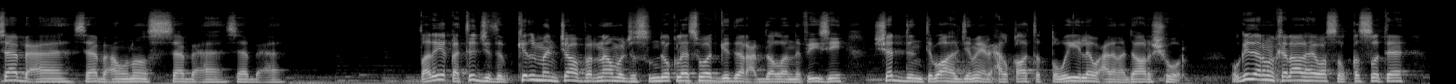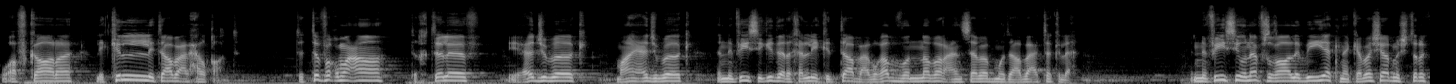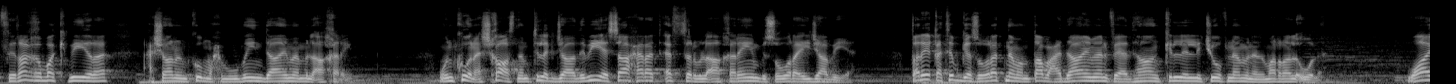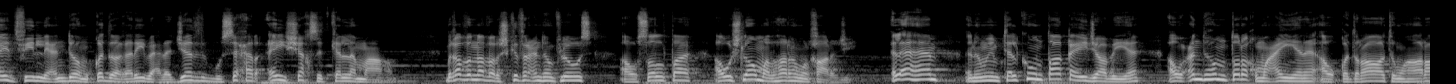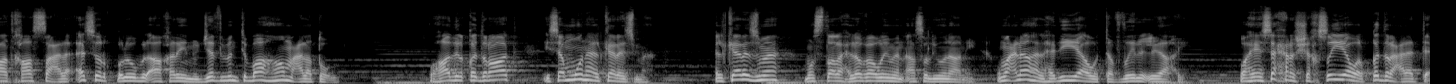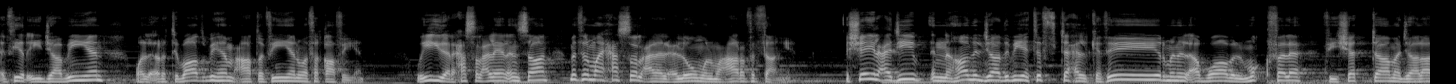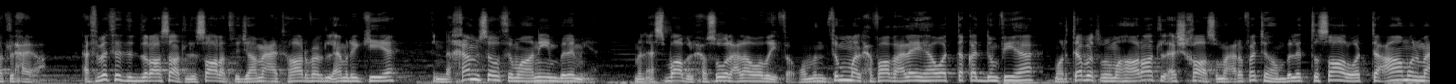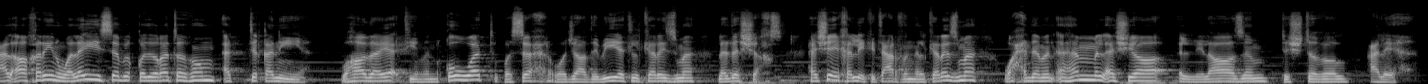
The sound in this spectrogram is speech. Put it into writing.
سبعة سبعة ونص سبعة سبعة. طريقة تجذب كل من شاف برنامج الصندوق الأسود قدر عبد الله النفيسي شد انتباه الجميع الحلقات الطويلة وعلى مدار الشهور وقدر من خلالها يوصل قصته وأفكاره لكل اللي تابع الحلقات. تتفق معاه تختلف يعجبك ما يعجبك النفيسي قدر يخليك تتابع بغض النظر عن سبب متابعتك له. النفيسي ونفس غالبيتنا كبشر نشترك في رغبة كبيرة عشان نكون محبوبين دائما من الآخرين. ونكون أشخاص نمتلك جاذبية ساحرة تأثر بالآخرين بصورة إيجابية. طريقة تبقى صورتنا منطبعة دائما في أذهان كل اللي تشوفنا من المرة الأولى. وايد في اللي عندهم قدرة غريبة على جذب وسحر أي شخص يتكلم معاهم. بغض النظر إيش كثر عندهم فلوس أو سلطة أو شلون مظهرهم الخارجي. الأهم أنهم يمتلكون طاقة إيجابية أو عندهم طرق معينة أو قدرات ومهارات خاصة على أسر قلوب الآخرين وجذب انتباههم على طول. وهذه القدرات يسمونها الكاريزما. الكاريزما مصطلح لغوي من أصل يوناني ومعناها الهدية أو التفضيل الإلهي. وهي سحر الشخصية والقدرة على التأثير إيجابيا والارتباط بهم عاطفيا وثقافيا. ويقدر يحصل عليها الإنسان مثل ما يحصل على العلوم والمعارف الثانية. الشيء العجيب إن هذه الجاذبية تفتح الكثير من الأبواب المقفلة في شتى مجالات الحياة. أثبتت الدراسات اللي صارت في جامعة هارفارد الأمريكية إن 85% من أسباب الحصول على وظيفة ومن ثم الحفاظ عليها والتقدم فيها مرتبط بمهارات الأشخاص ومعرفتهم بالاتصال والتعامل مع الآخرين وليس بقدرتهم التقنية. وهذا يأتي من قوة وسحر وجاذبية الكاريزما لدى الشخص. هالشيء يخليك تعرف أن الكاريزما واحدة من أهم الأشياء اللي لازم تشتغل عليها.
